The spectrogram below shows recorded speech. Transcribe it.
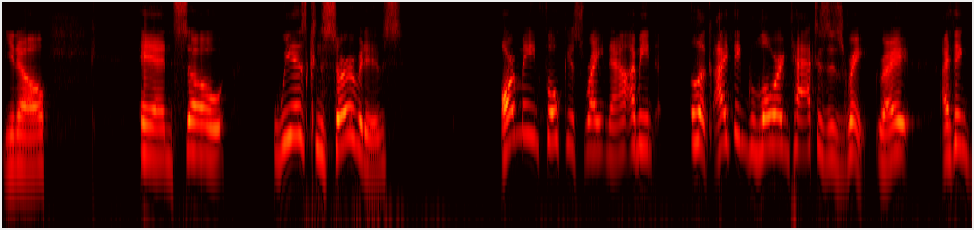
You know, and so we as conservatives, our main focus right now. I mean, look, I think lowering taxes is great, right? I think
